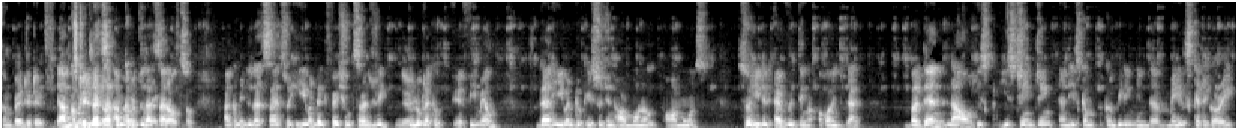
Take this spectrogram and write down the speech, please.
competitive. Yeah, I'm I'm coming to that side. I'm coming to that side also. I'm coming to that side. So he even did facial surgery Yeah. to look like a, a female. Then he even took estrogen hormonal hormones. So he did everything according to that. But then now he's he's changing and he's com- competing in the males category.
